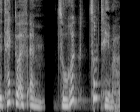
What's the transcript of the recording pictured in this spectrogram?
Detektor FM. Zurück zum Thema.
